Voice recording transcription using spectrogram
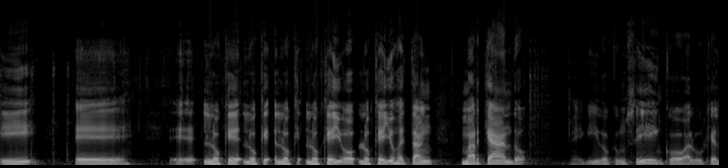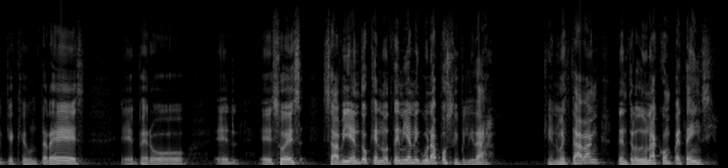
Y eh, eh, lo, que, lo, que, lo, que, lo, que ellos, lo que ellos están marcando, eh, Guido que un 5, Alburquerque que un 3, pero eso es sabiendo que no tenía ninguna posibilidad, que no estaban dentro de una competencia.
